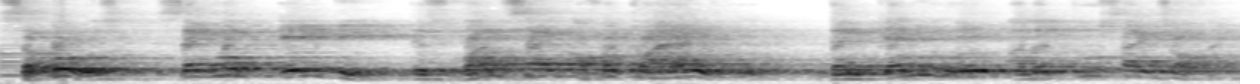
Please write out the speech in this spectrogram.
Suppose segment AB is one side of a triangle, then can you name other two sides of it?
